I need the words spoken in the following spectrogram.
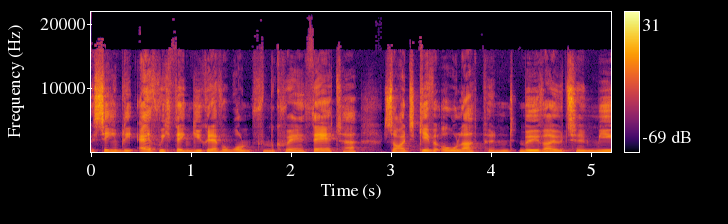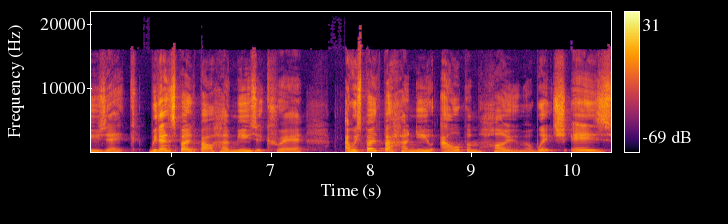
seemingly everything you could ever want from a career in theatre decided to give it all up and move over to music. We then spoke about her music career and we spoke about her new album Home, which is,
